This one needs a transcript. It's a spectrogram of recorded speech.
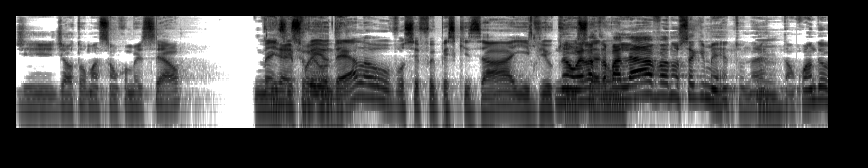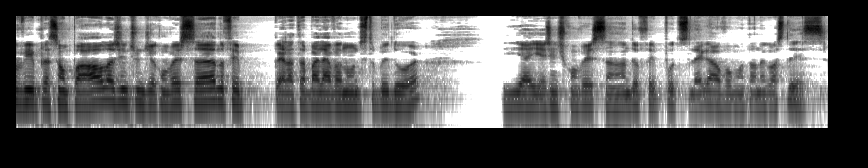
de, de automação comercial. Mas isso veio onde... dela ou você foi pesquisar e viu que Não, ela trabalhava um... no segmento, né? Hum. Então, quando eu vim para São Paulo, a gente um dia conversando, foi... ela trabalhava num distribuidor, e aí a gente conversando, eu falei, putz, legal, vou montar um negócio desse,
